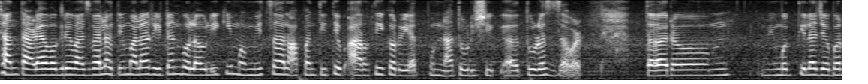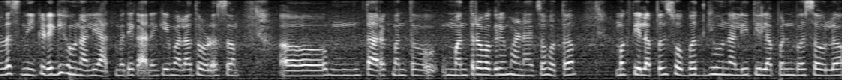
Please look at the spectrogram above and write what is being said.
छान ताळ्या वगैरे वाजवायला होती. मला रिटर्न बोलावली की मम्मी चल आपण तिथे आरती करूयात पुन्हा तुळशी तुळसजवळ. तर मी मग तिला जबरदस्त इकडे घेऊन आली आतमध्ये कारण की मला थोडंसं तारक मंत्र मंत्र वगैरे म्हणायचं होतं. मग तिला पण सोबत घेऊन आली तिला पण बसवलं.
